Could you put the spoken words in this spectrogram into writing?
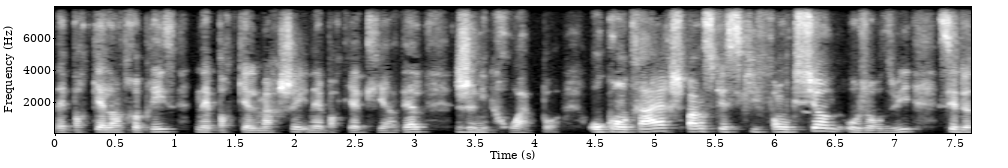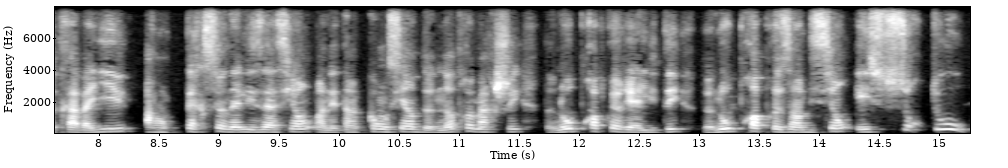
n'importe quelle entreprise, n'importe quel marché, n'importe quelle clientèle. Je n'y crois pas. Au contraire, je pense que ce qui fonctionne aujourd'hui, c'est de travailler en personnalisation, en étant conscient de notre marché, de nos propres réalités, de nos propres ambitions et surtout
